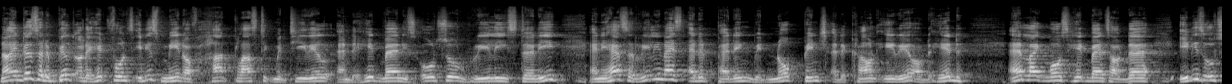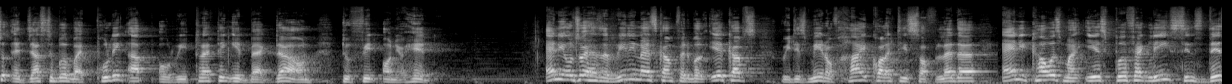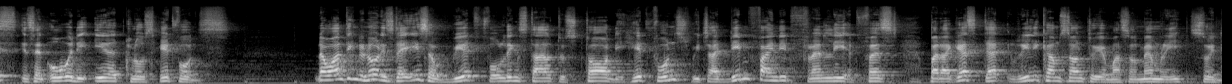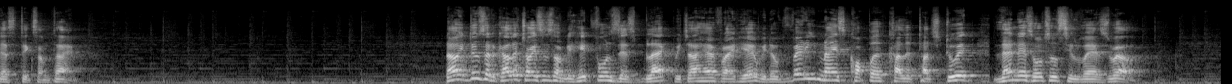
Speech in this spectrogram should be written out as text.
Now in terms of the build of the headphones, it is made of hard plastic material and the headband is also really sturdy and it has a really nice added padding with no pinch at the crown area of the head and like most headbands out there, it is also adjustable by pulling up or retracting it back down to fit on your head. And it also has a really nice comfortable ear cups which is made of high quality soft leather and it covers my ears perfectly since this is an over the ear closed headphones. Now one thing to note is there is a weird folding style to store the headphones which I didn't find it friendly at first but I guess that really comes down to your muscle memory so it does take some time. Now in terms of the color choices of the headphones, there's black, which I have right here with a very nice copper color touch to it. Then there's also silver as well.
